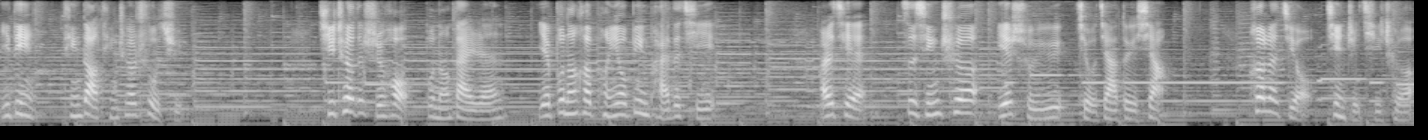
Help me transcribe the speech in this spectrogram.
一定停到停车处去。骑车的时候不能带人，也不能和朋友并排的骑，而且自行车也属于酒驾对象，喝了酒禁止骑车。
